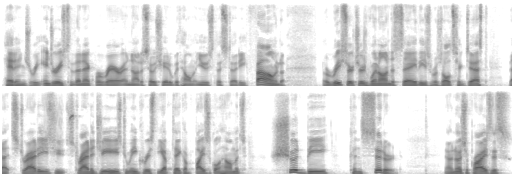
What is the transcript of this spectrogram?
head injury. Injuries to the neck were rare and not associated with helmet use, the study found. The researchers went on to say these results suggest that strategies, to increase the uptake of bicycle helmets should be considered. Now, no surprise, this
